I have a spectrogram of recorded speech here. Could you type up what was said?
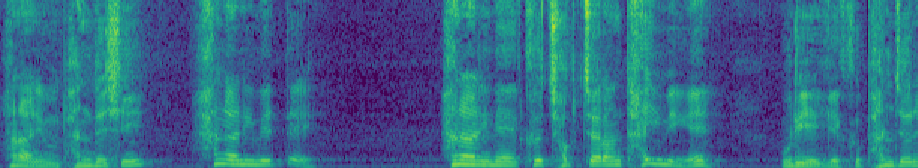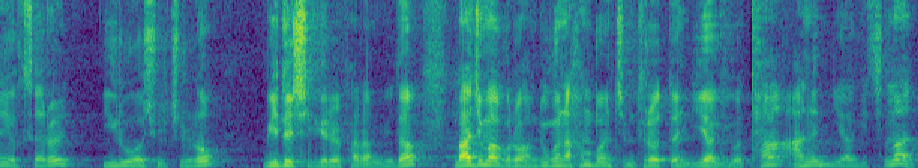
하나님은 반드시 하나님의 때 하나님의 그 적절한 타이밍에 우리에게 그 반전의 역사를 이루어 줄 줄로 믿으시기를 바랍니다. 마지막으로 누구나 한 번쯤 들었던 이야기고 다 아는 이야기지만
